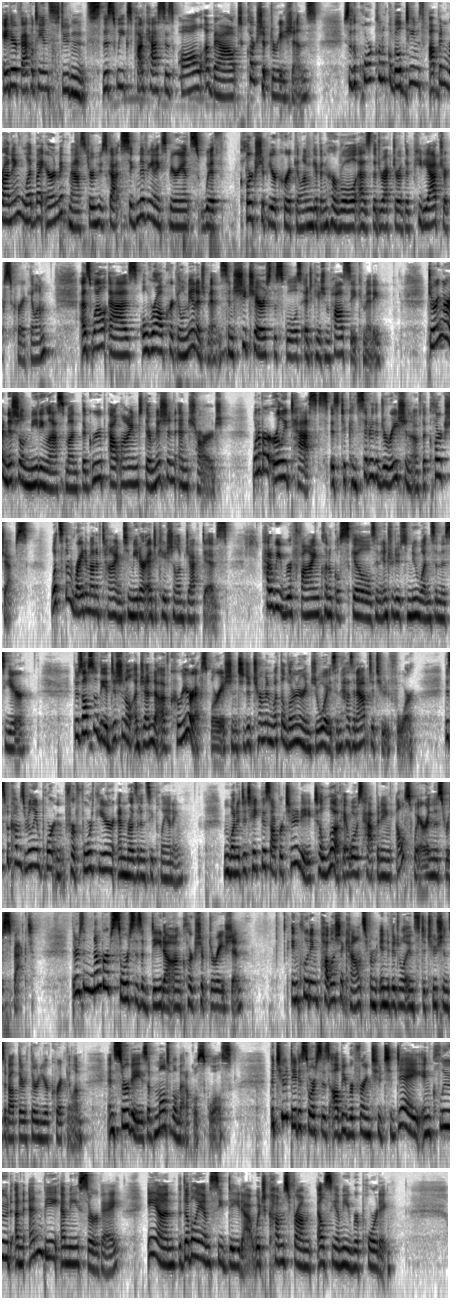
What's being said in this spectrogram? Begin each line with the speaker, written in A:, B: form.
A: Hey there, faculty and students. This week's podcast is all about clerkship durations. So, the core clinical build team's up and running, led by Erin McMaster, who's got significant experience with clerkship year curriculum, given her role as the director of the pediatrics curriculum, as well as overall curriculum management, since she chairs the school's education policy committee. During our initial meeting last month, the group outlined their mission and charge. One of our early tasks is to consider the duration of the clerkships. What's the right amount of time to meet our educational objectives? How do we refine clinical skills and introduce new ones in this year? There's also the additional agenda of career exploration to determine what the learner enjoys and has an aptitude for. This becomes really important for fourth year and residency planning. We wanted to take this opportunity to look at what was happening elsewhere in this respect. There's a number of sources of data on clerkship duration, including published accounts from individual institutions about their third year curriculum and surveys of multiple medical schools. The two data sources I'll be referring to today include an NBME survey and the AAMC data, which comes from LCME reporting.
